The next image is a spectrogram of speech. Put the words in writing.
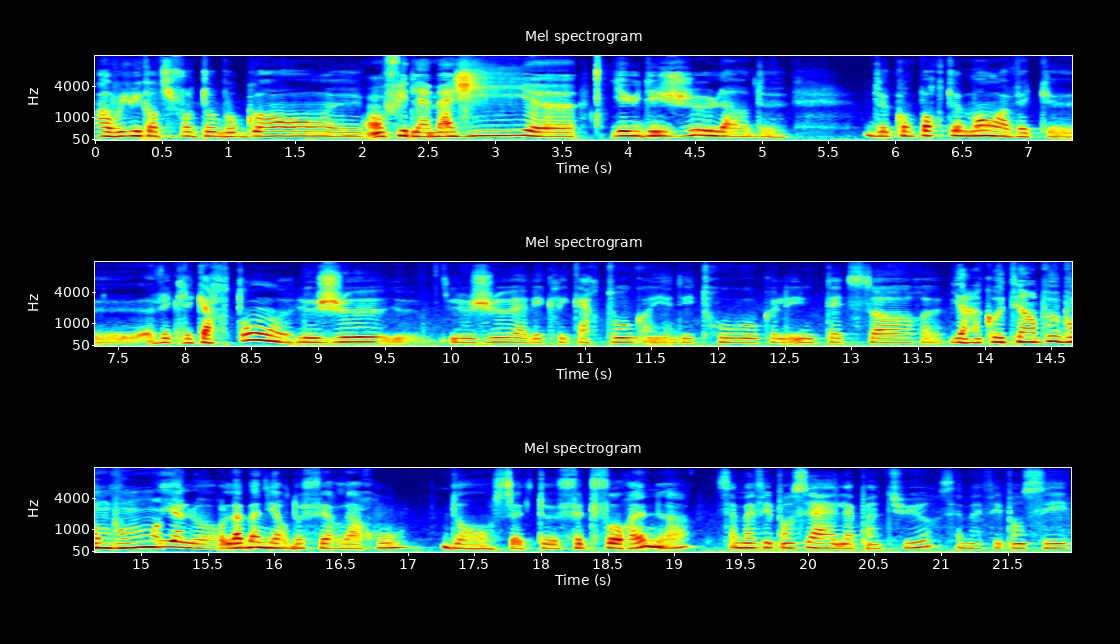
Ah oui, oui, quand ils font le toboggan, euh, on fait de la magie. euh, il y a eu des jeux, là, de, de comportement avec, euh, avec les cartons. Le jeu, le jeu avec les cartons quand il y a des trous, que les- une tête sort. euh, Il y a un côté un peu bonbon. Et alors, la manière de faire la roue dans cette fête foraine, là, Ça m'a fait penser à la peinture, ça m'a fait penser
